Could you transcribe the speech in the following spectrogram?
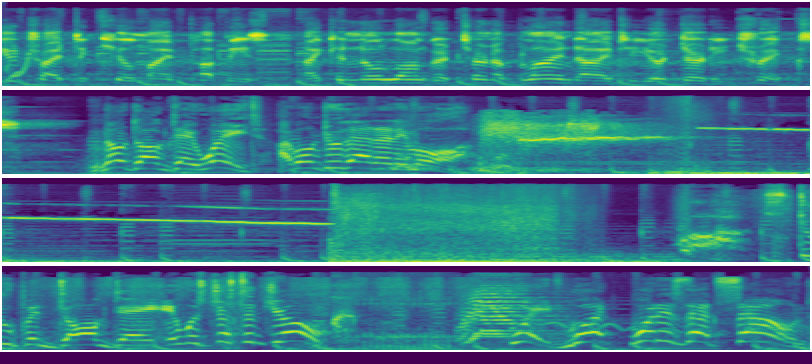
You tried to kill my puppies. I can no longer turn a blind eye to your dirty tricks. No, Dog Day, wait! I won't do that anymore! Stupid Dog Day, it was just a joke! Wait, what? What is that sound?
